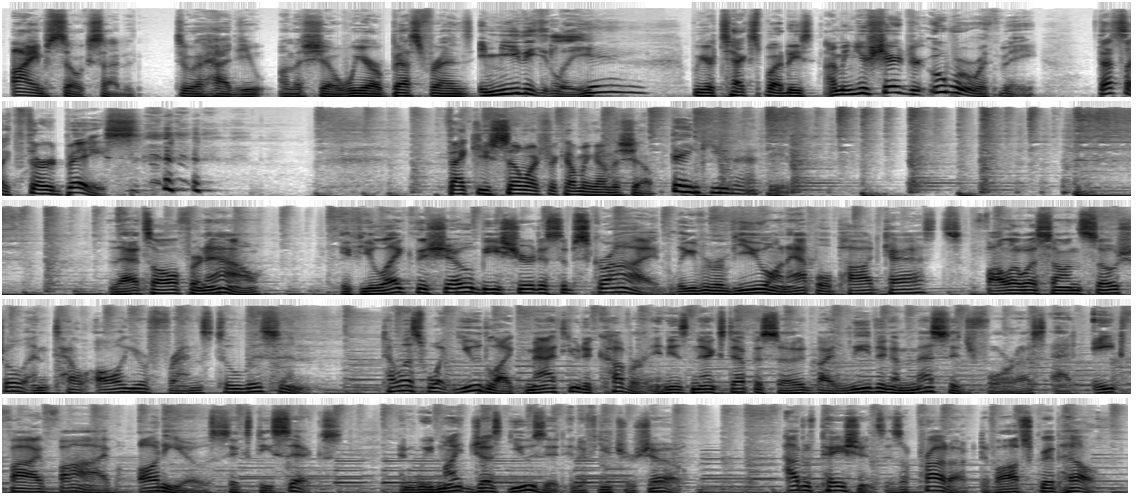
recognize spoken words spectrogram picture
I am so excited to have had you on the show. We are best friends immediately. We are text buddies. I mean, you shared your Uber with me. That's like third base. Thank you so much for coming on the show. Thank you, Matthew. That's all for now. If you like the show, be sure to subscribe, leave a review on Apple Podcasts, follow us on social, and tell all your friends to listen. Tell us what you'd like Matthew to cover in his next episode by leaving a message for us at 855 Audio 66, and we might just use it in a future show. Out of Patients is a product of Offscrip Health.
